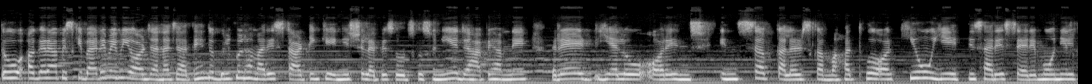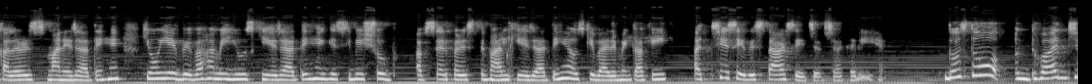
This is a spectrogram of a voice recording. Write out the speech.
तो अगर आप इसके बारे में भी और जानना चाहते हैं तो बिल्कुल हमारे स्टार्टिंग के इनिशियल एपिसोड्स को सुनिए, जहाँ पे हमने रेड येलो ऑरेंज इन सब कलर्स का महत्व और क्यों ये इतने सारे सेरेमोनियल कलर्स माने जाते हैं, क्यों ये विवाह में यूज़ किए जाते हैं, किसी भी शुभ अवसर पर इस्तेमाल किए जाते हैं, उसके बारे में काफ़ी अच्छे से विस्तार से चर्चा करी है। दोस्तों, ध्वज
